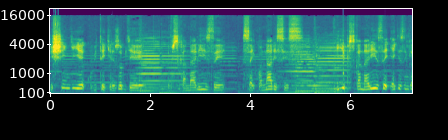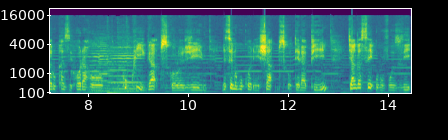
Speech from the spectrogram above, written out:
rishingiye ku bitekerezo bye. Psychanalyse psychoanalysis. Iyi psychanalyse yagize ingaruka zihoraho ku kwiga psychology ndetse no gukoresha psychotherapy cyangwa se ubuvuzi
